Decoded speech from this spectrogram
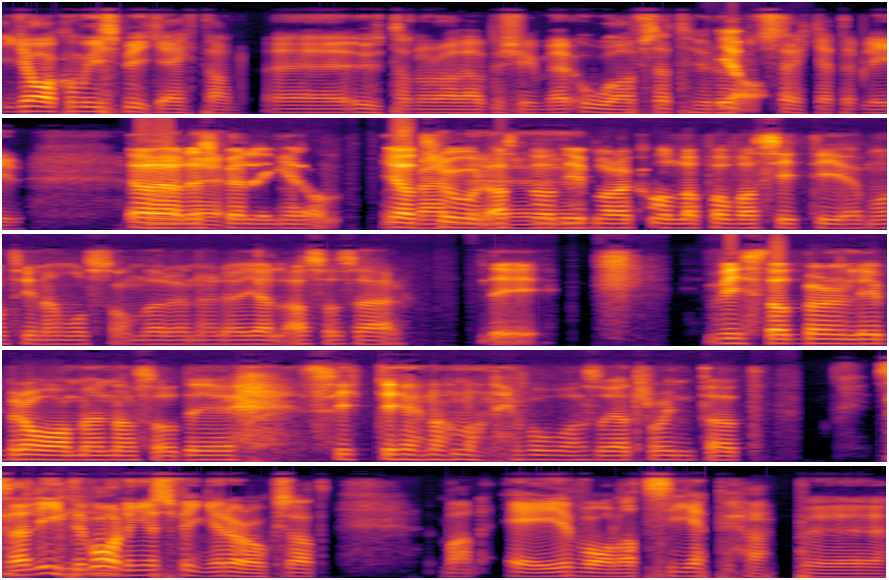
jag kommer ju spika ettan eh, utan några bekymmer oavsett hur ja. sträckat det blir. Ja, men, det eh, spelar ingen roll. Jag men, tror att alltså, det är bara att kolla på vad City gör mot sina motståndare när det gäller, alltså så här, det är, Visst att Burnley är bra, men alltså det City är en annan nivå. Alltså jag tror inte att... Sen lite varningens finger är också att man är van att se eh,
